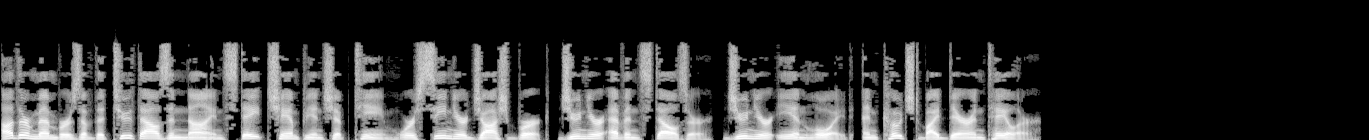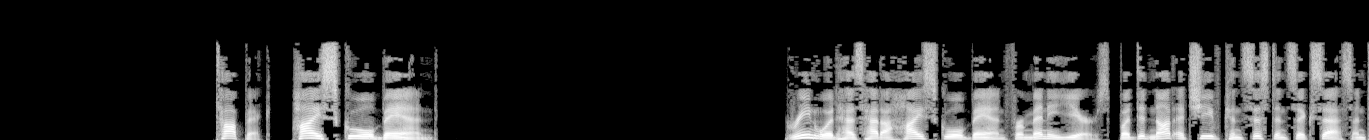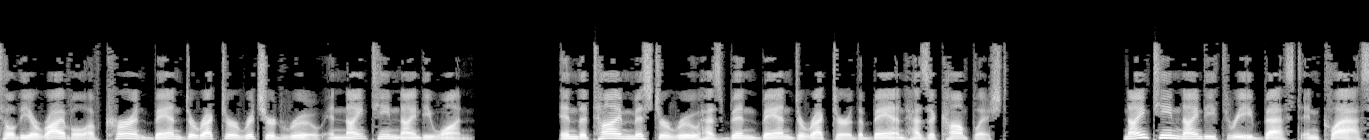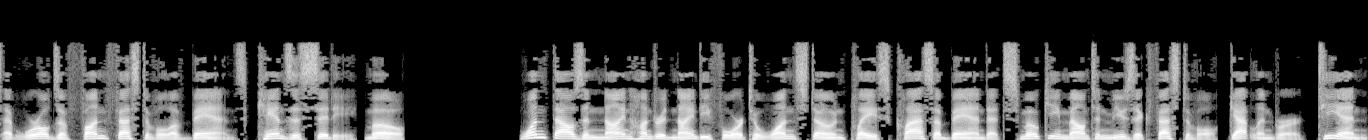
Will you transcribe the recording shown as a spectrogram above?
Other members of the 2009 state championship team were senior Josh Burke, junior Evan Stelzer, junior Ian Lloyd, and coached by Darren Taylor. Topic: High school band Greenwood has had a high school band for many years, but did not achieve consistent success until the arrival of current band director Richard Rue in 1991. In the time Mr. Rue has been band director the band has accomplished 1993 Best in Class at Worlds of Fun Festival of Bands, Kansas City, Mo 1994 to One Stone Place Class A Band at Smoky Mountain Music Festival, Gatlinburg, TN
